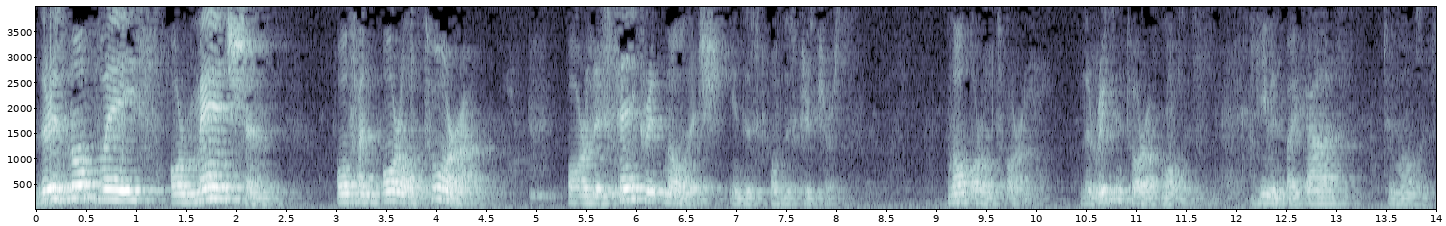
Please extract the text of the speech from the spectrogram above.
There is no place or mention of an oral Torah or the sacred knowledge in this, of the scriptures. No oral Torah. The written Torah of Moses, given by God to Moses.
